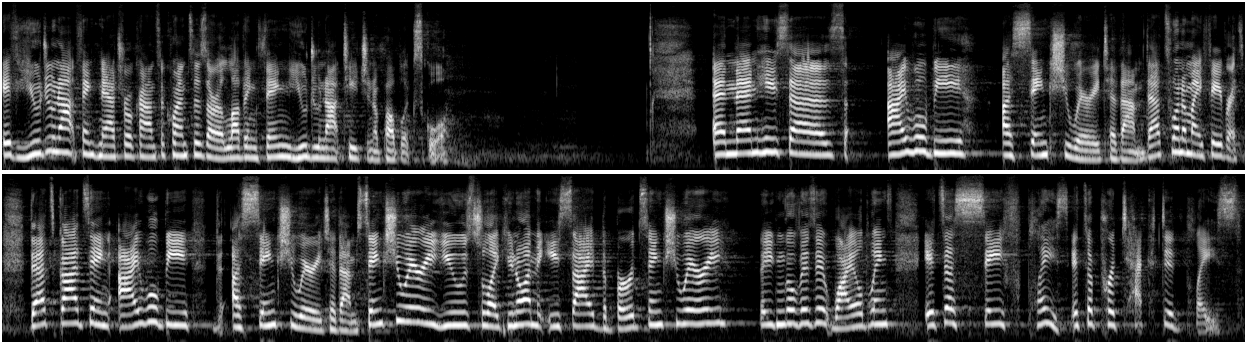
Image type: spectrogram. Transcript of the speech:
If you do not think natural consequences are a loving thing, you do not teach in a public school. And then he says, I will be a sanctuary to them. That's one of my favorites. That's God saying, I will be a sanctuary to them. Sanctuary used to, like, you know, on the east side, the bird sanctuary that you can go visit, Wild Wings. It's a safe place, it's a protected place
